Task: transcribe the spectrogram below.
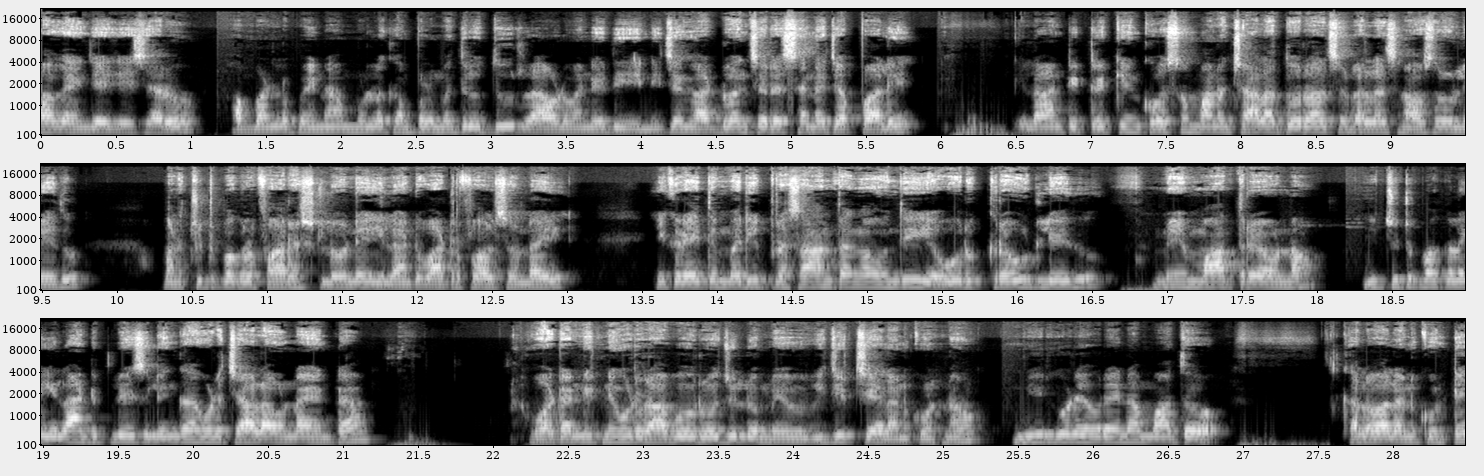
బాగా ఎంజాయ్ చేశారు. ఆ బండ్ల పైన ముళ్ళ కంపల మధ్యలో దూరం రావడం అనేది నిజంగా అడ్వెంచరస్ అనే చెప్పాలి. ఇలాంటి ట్రెక్కింగ్ కోసం మనం చాలా దూరాల్సి వెళ్ళాల్సిన అవసరం లేదు. మన చుట్టుపక్కల ఫారెస్ట్లోనే ఇలాంటి వాటర్ ఫాల్స్ ఉన్నాయి. ఇక్కడైతే మరీ ప్రశాంతంగా ఉంది. ఎవరు క్రౌడ్ లేదు. మేము మాత్రమే ఉన్నాం. ఈ చుట్టుపక్కల ఇలాంటి ప్లేసులు ఇంకా కూడా చాలా ఉన్నాయంట. వాటన్నిటిని కూడా రాబో రోజుల్లో మేము విజిట్ చేయాలనుకుంటున్నాం. మీరు కూడా ఎవరైనా మాతో కలవాలనుకుంటే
